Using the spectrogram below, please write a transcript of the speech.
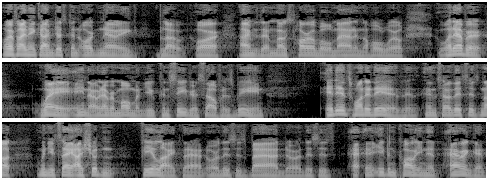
Or if I think I'm just an ordinary bloke, or I'm the most horrible man in the whole world, whatever way, you know, whatever moment you conceive yourself as being, it is what it is. And so this is not, when you say, I shouldn't feel like that, or this is bad, or this is, even calling it arrogant,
